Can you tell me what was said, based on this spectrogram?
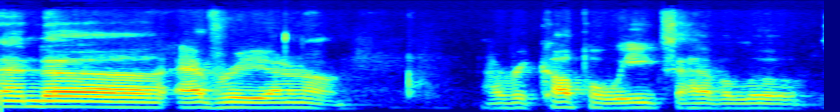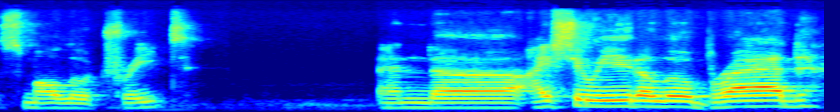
And uh, every I don't know, every couple weeks I have a little small little treat, and uh, I still eat a little bread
